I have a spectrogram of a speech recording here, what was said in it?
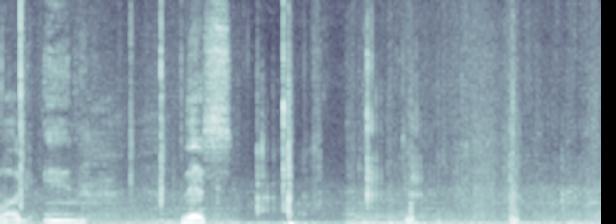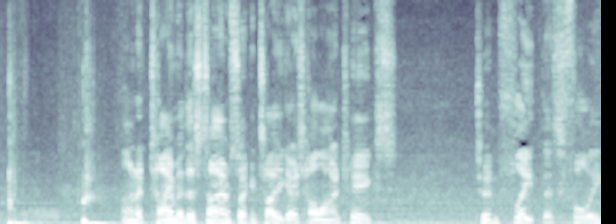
plug in this. I'm gonna time it this time so I can tell you guys how long it takes to inflate this fully.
